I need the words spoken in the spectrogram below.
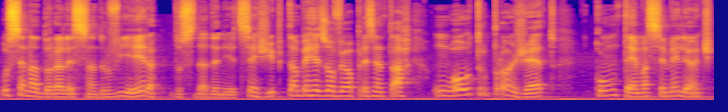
o senador Alessandro Vieira, do Cidadania de Sergipe, também resolveu apresentar um outro projeto com um tema semelhante,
